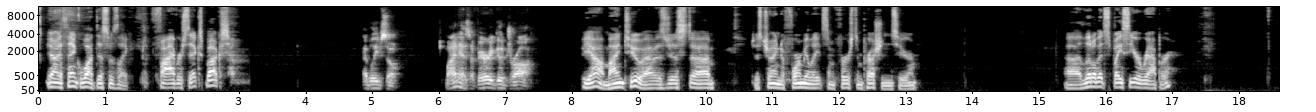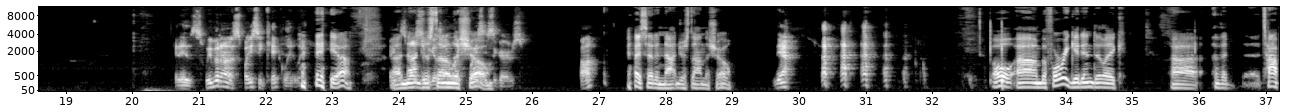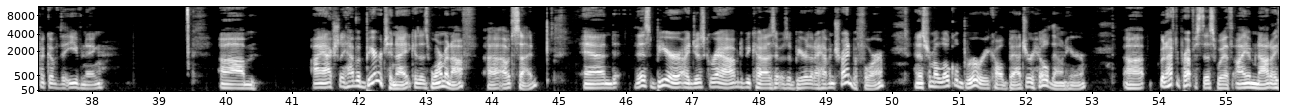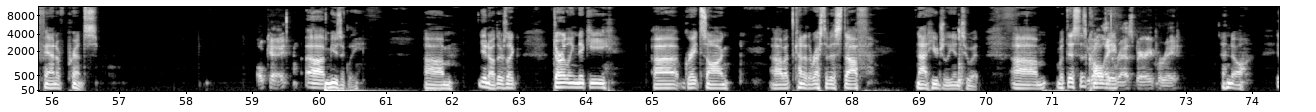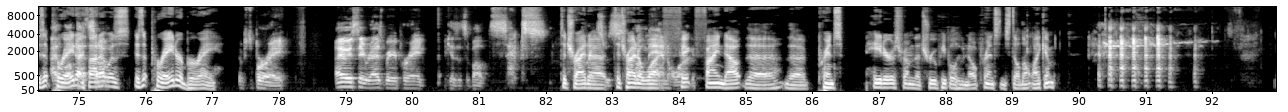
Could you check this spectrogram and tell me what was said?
Yeah, I think what this was like five or six bucks. I believe so. Mine has a very good draw. Yeah, mine too. I was just uh, just trying to formulate some first impressions here. Uh, a little bit spicier wrapper. It is. We've been on a spicy kick lately. yeah, uh, not just on the show. Cigars. Huh? I said, and not just on the show. Yeah. Oh, um, before we get into like uh, the uh, topic of the evening, um, I actually have a beer tonight because it's warm enough uh, outside, and this beer I just grabbed because it was a beer that I haven't tried before, and it's from a local brewery called Badger Hill down here. Uh, but I have to preface this with I am not a fan of Prince okay. uh, musically. Um, you know, there's like Darling Nikki, uh, great song, uh, but kind of the rest of his stuff, not hugely into it. Um, but this is You called like a Raspberry Parade? no. Is it parade? I, that thought it was. Is it parade or beret? It's beret. I always say Raspberry Parade because it's about sex. To try to to try to what fi- find out the the Prince haters from the true people who know Prince and still don't like him.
